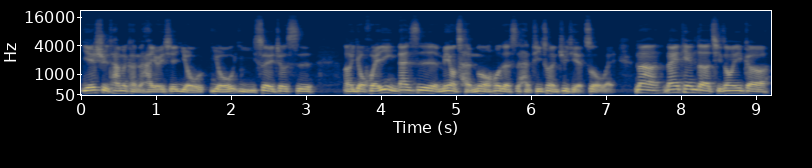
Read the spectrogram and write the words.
也许他们可能还有一些犹犹疑，所以就是呃有回应，但是没有承诺，或者是很提出很具体的作为。那那一天的其中一个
